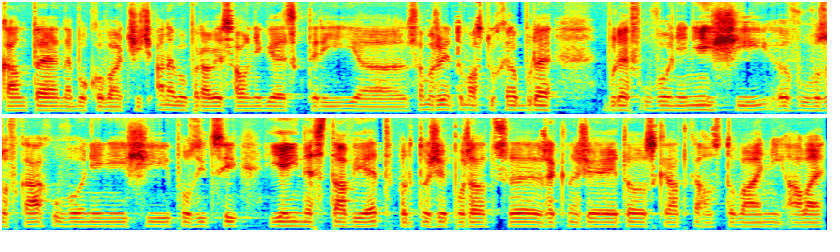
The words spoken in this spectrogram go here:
Kante nebo Kovačič, anebo právě Salniges, který samozřejmě Tomas Tuchel bude, bude v uvolněnější, v uvozovkách uvolněnější pozici jej nestavět, protože pořád se řekne, že je to zkrátka hostování, ale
